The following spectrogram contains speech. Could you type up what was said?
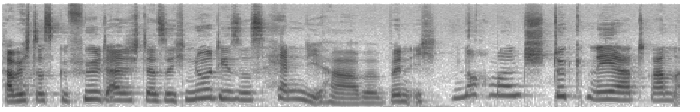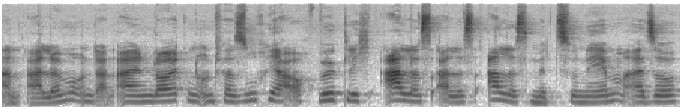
habe ich das Gefühl, dadurch, dass ich nur dieses Handy habe, bin ich noch mal ein Stück näher dran an allem und an allen Leuten und versuche ja auch wirklich alles, alles, alles mitzunehmen. Also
